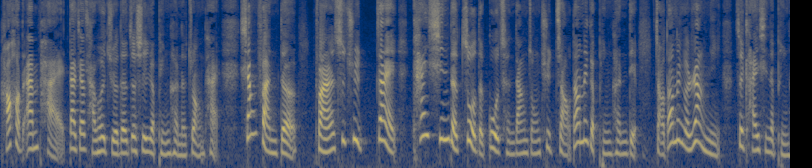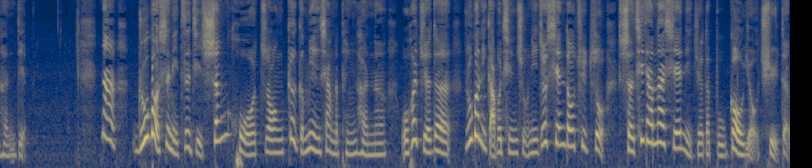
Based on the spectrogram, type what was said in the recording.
好好的安排，大家才会觉得这是一个平衡的状态。相反的，反而是去在开心的做的过程当中，去找到那个平衡点，找到那个让你最开心的平衡点。那如果是你自己生活中各个面向的平衡呢？我会觉得，如果你搞不清楚，你就先都去做，舍弃掉那些你觉得不够有趣的。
